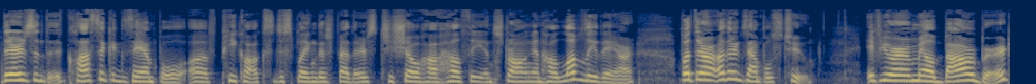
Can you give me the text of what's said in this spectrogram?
There's a classic example of peacocks displaying their feathers to show how healthy and strong and how lovely they are, but there are other examples too. If you are a male bowerbird,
